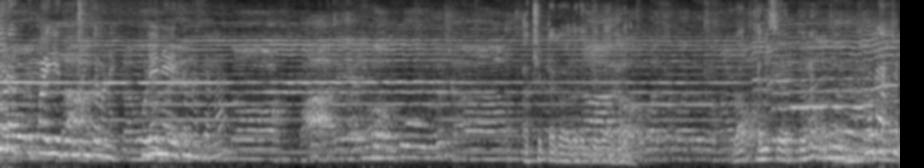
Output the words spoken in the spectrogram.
पुढे पाहिजे दोन मिनिटं म्हणे. पुढे न्यायचं अक्षर टाकावं लागेल बाप खाली सरकतो ना. थोडं अक्षर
